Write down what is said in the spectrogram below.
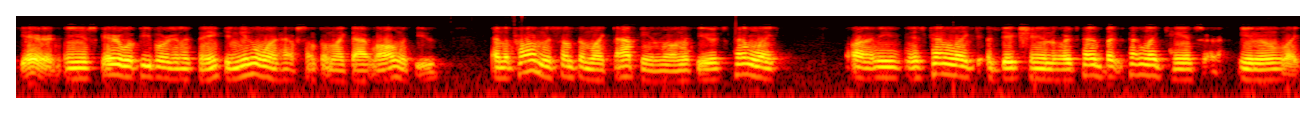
scared and you're scared of what people are going to think and you don't want to have something like that wrong with you and the problem with something like that being wrong with you it's kind of like I mean it's kind of like addiction or it's kind of but kind of like cancer you know like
